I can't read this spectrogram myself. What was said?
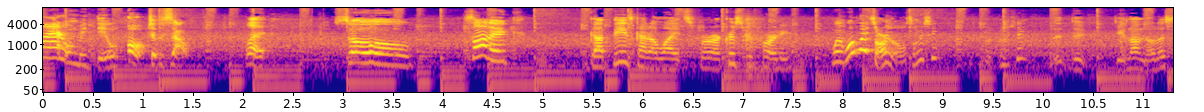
I don't big deal. Oh, check this out. What? So, Sonic got these kind of lights for our Christmas party. Wait, what lights are those? Let me see. Let me see. Do, do, do you not notice?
